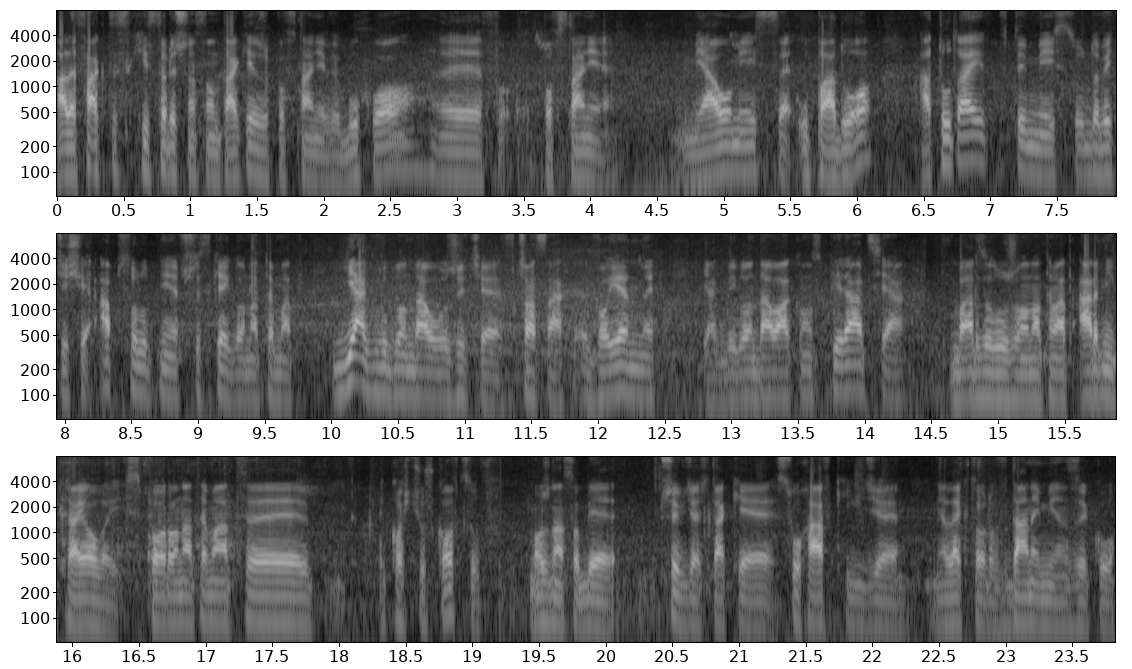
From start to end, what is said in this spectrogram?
ale fakty historyczne są takie, że powstanie wybuchło, f- powstanie miało miejsce, upadło, a tutaj w tym miejscu dowiecie się absolutnie wszystkiego na temat, jak wyglądało życie w czasach wojennych, jak wyglądała konspiracja, bardzo dużo na temat Armii Krajowej, sporo na temat y, kościuszkowców. Można sobie przywdziać takie słuchawki, gdzie lektor w danym języku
